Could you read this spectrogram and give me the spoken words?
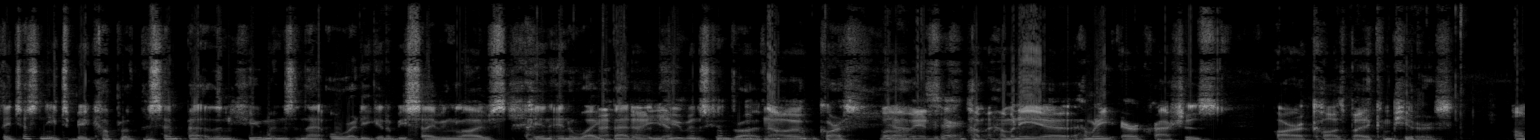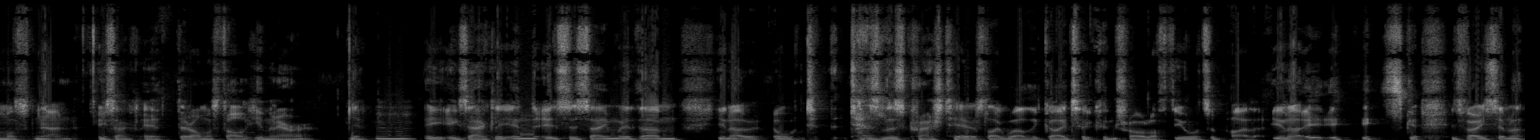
they just need to be a couple of percent better than humans, and they're already going to be saving lives in, in a way better than Yeah. humans can drive. No, of course. Well, Yeah. I mean, Sure. how, how many uh, how many air crashes are caused by the computers? Almost none. Exactly. It, they're almost all human error. Yeah, E- exactly. And it's the same with, um, you know, oh, t- Tesla's crashed here. It's like, well, the guy took control off the autopilot. You know, it, it's, it's very similar.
